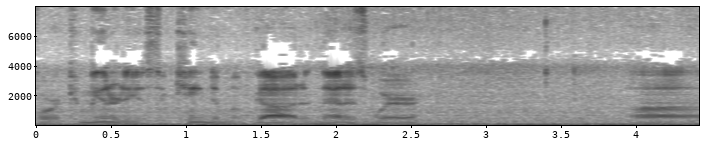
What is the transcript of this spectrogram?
for a community is the kingdom of God, and that is where uh,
